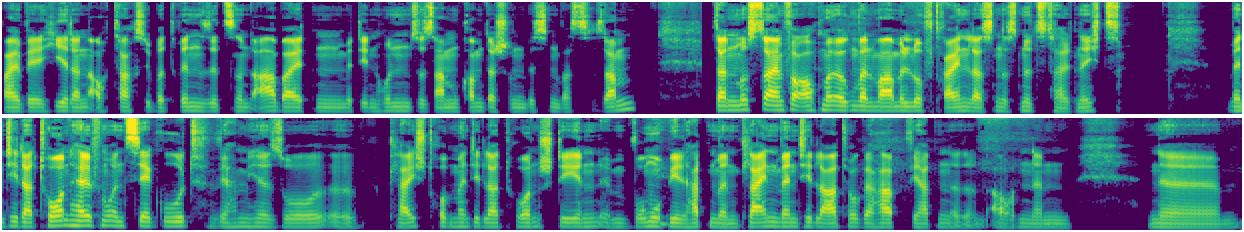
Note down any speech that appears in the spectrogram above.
weil wir hier dann auch tagsüber drin sitzen und arbeiten. Mit den Hunden zusammen kommt da schon ein bisschen was zusammen. Dann musst du einfach auch mal irgendwann warme Luft reinlassen, das nützt halt nichts. Ventilatoren helfen uns sehr gut. Wir haben hier so äh, Gleichstromventilatoren stehen. Im Wohnmobil hatten wir einen kleinen Ventilator gehabt. Wir hatten äh, auch einen, eine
